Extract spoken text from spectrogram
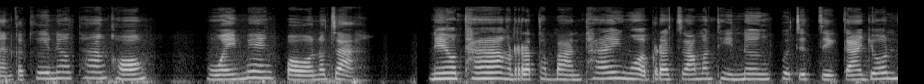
นั่นก็คือแนวทางของหวยแมงปอเนาะจ้าแนวทางรัฐบาลไทยงวดประจำวันที่หนึ่งพฤศจิกายน 2566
